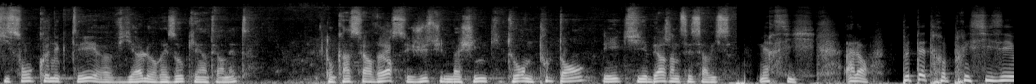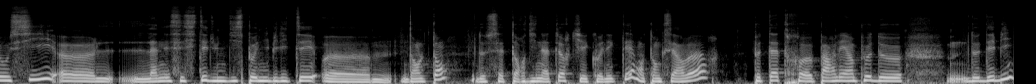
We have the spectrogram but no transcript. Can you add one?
qui sont connectés euh, via le réseau qui est Internet. Donc un serveur, c'est juste une machine qui tourne tout le temps et qui héberge un de ses services. Merci. Alors, peut-être préciser aussi euh, la nécessité d'une disponibilité euh, dans le temps de cet ordinateur qui est connecté en tant que serveur. Peut-être parler un peu de, de débit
